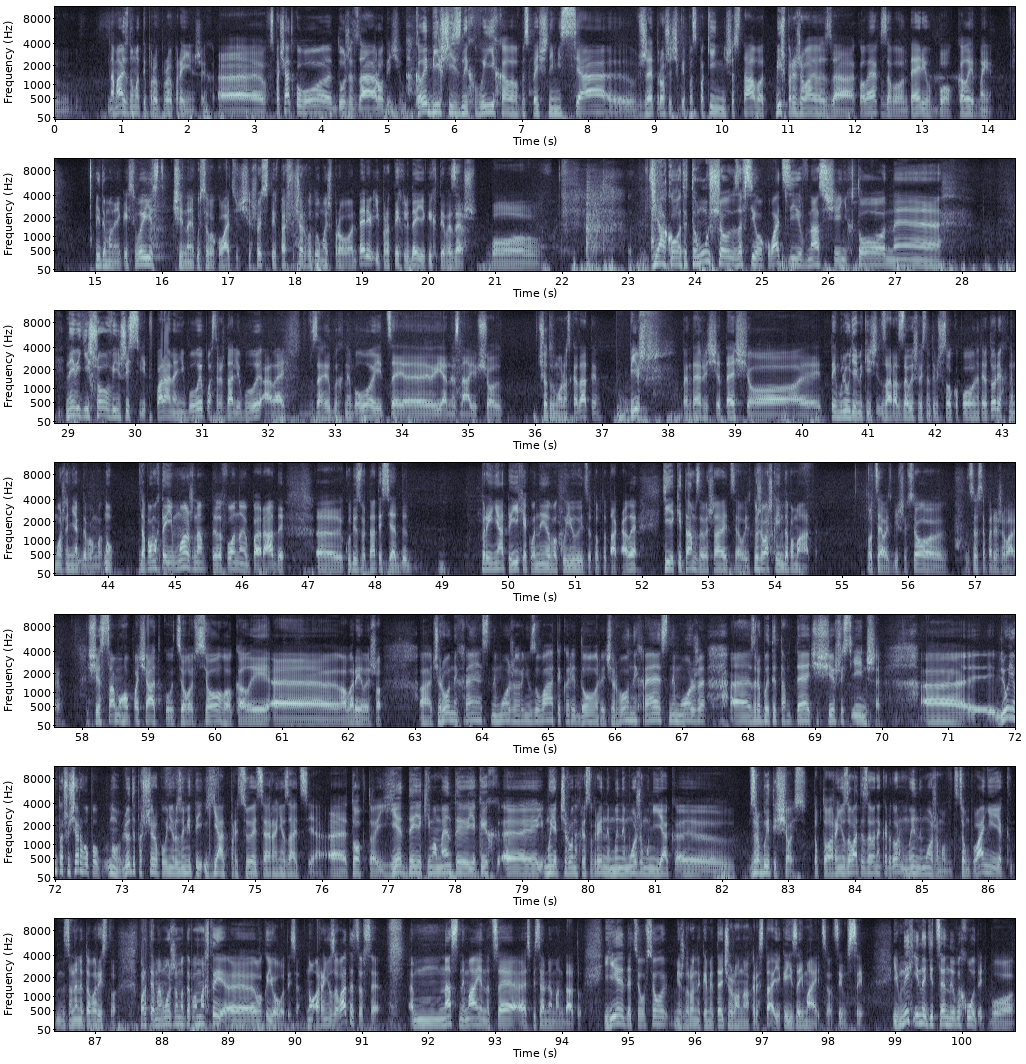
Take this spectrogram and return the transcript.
намагаюсь думати про, про, про інших. Е, спочатку було дуже за родичів. Коли більшість з них виїхала в безпечні місця, е, вже трошечки поспокійніше стало. Більш переживаю за колег, за волонтерів, бо коли ми їдемо на якийсь виїзд чи на якусь евакуацію, чи щось, ти в першу чергу думаєш про волонтерів і про тих людей, яких ти везеш. Бо дякувати тому, що за всі евакуації в нас ще ніхто не. Не відійшов в інший світ. Поранені були, постраждалі були, але загиблих не було. І це е, я не знаю, що, що тут можна сказати. Більш бентежить ще те, що е, тим людям, які зараз залишились на тимчасово окупованих територіях, не можна ніяк допомогти. Ну, допомогти їм можна телефонною, поради, е, куди звертатися, прийняти їх, як вони евакуюються. Тобто так. Але ті, які там залишаються, ось дуже важко їм допомагати. Оце ось більше всього це все переживаю. Ще з самого початку цього всього, коли е, говорили, що Червоний Хрест не може організувати коридори, Червоний Хрест не може е, зробити там те чи ще щось інше. Е, людям в першу чергу ну, люди в першу чергу повинні розуміти, як працює ця організація. Е, тобто є деякі моменти, яких ми, як Червоний Хрест України, ми не можемо ніяк зробити щось. Тобто організувати зелений коридор ми не можемо в цьому плані, як національне товариство. Проте ми можемо допомогти евакуйовуватися. Ну організувати це все нас немає на на це е, спеціального мандату. Є для цього всього міжнародний комітет Червоного Христа, який займається цим всім. І в них іноді це не виходить, бо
